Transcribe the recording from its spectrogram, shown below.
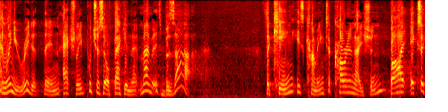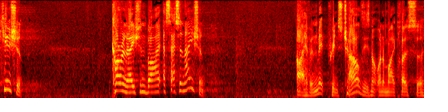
And when you read it, then actually put yourself back in that moment. It's bizarre. The king is coming to coronation by execution, coronation by assassination. I haven't met Prince Charles, he's not one of my close uh,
